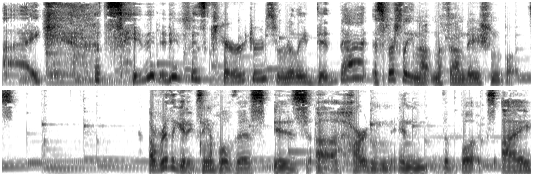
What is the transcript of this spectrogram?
I cannot say that any of his characters really did that, especially not in the Foundation books. A really good example of this is uh, Hardin in the books. I,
